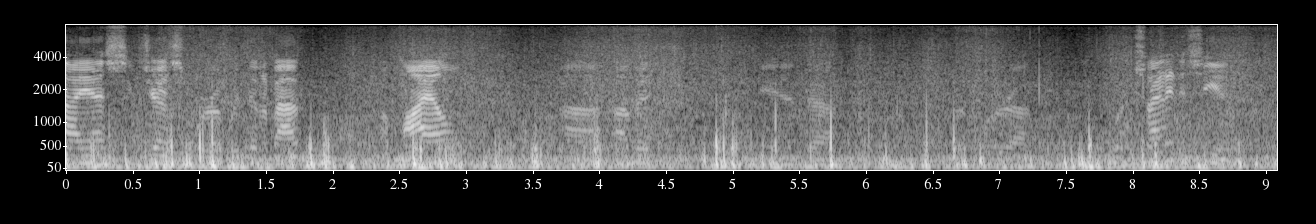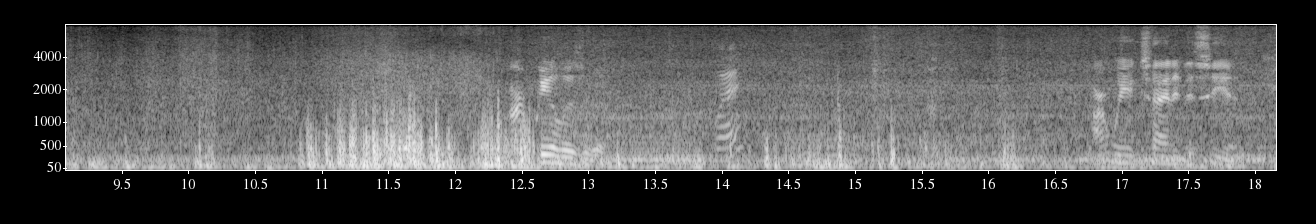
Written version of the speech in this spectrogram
AIS suggests we're within about a mile uh, of it, and uh, we're, uh, we're excited to see it. Aren't we, Elizabeth? What? Aren't we excited to see it? Yes.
